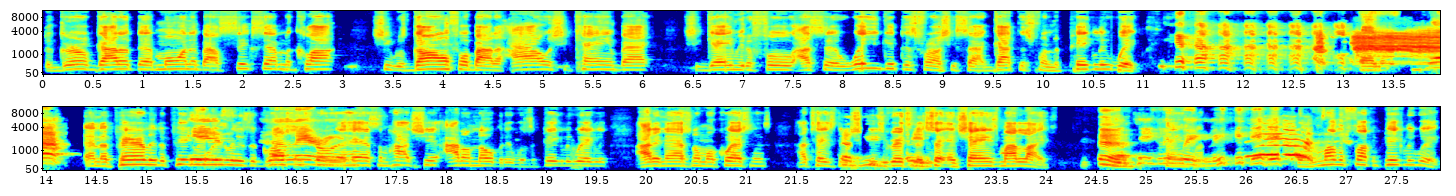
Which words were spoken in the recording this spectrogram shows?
The girl got up that morning about six, seven o'clock. She was gone for about an hour. She came back. She gave me the food. I said, "Where you get this from?" She said, "I got this from the Piggly Wiggly." And, and apparently, the Piggly is Wiggly is a grocery store that has some hot shit. I don't know, but it was a Piggly Wiggly. I didn't ask no more questions. I tasted them cheese grits and it, ate. cha- it changed my life. Yeah. the Piggly Wiggly. A motherfucking Piggly Wiggly.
